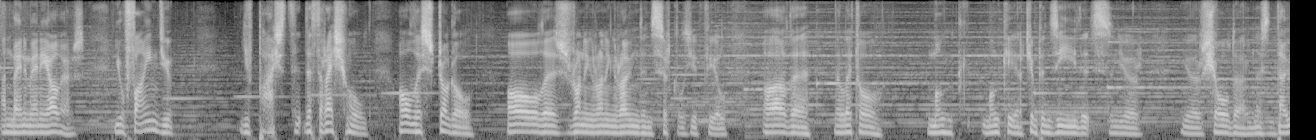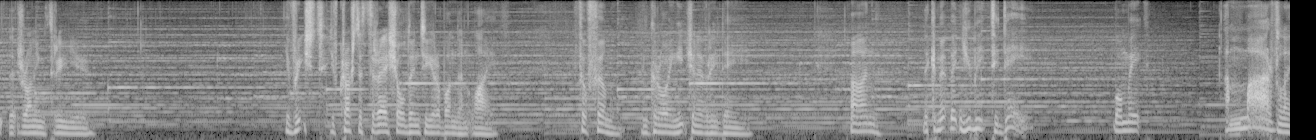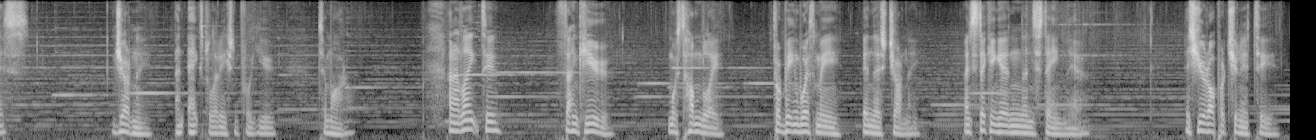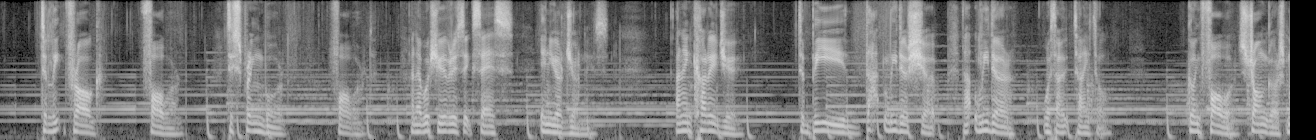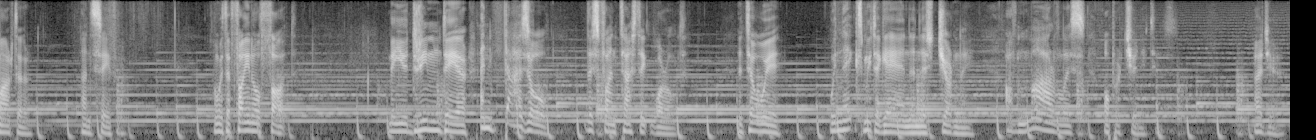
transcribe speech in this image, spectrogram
and many, many others, you'll find you you've passed the threshold, all this struggle, all this running, running around in circles you feel, or the the little monk, monkey or chimpanzee that's in your your shoulder and this doubt that's running through you. You've reached, you've crossed the threshold into your abundant life, fulfillment and growing each and every day. And the commitment you make today will make a marvelous journey and exploration for you tomorrow. And I'd like to thank you most humbly for being with me in this journey and sticking in and staying there. It's your opportunity to leapfrog forward, to springboard forward. And I wish you every success in your journeys and encourage you to be that leadership, that leader without title, going forward, stronger, smarter, and safer. And with a final thought, may you dream, dare, and dazzle this fantastic world until we, we next meet again in this journey of marvelous opportunities. Adieu.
